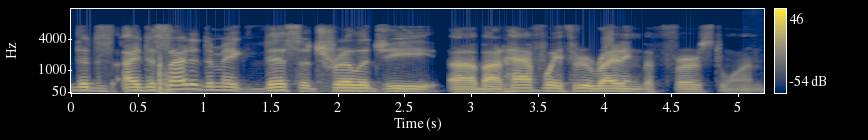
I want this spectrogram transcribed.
the, I decided to make this a trilogy uh, about halfway through writing the first one.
